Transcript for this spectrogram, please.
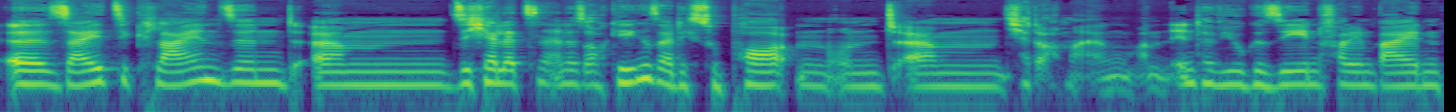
äh, seit sie klein sind ähm, sich ja letzten Endes auch gegenseitig supporten und ähm, ich hatte auch mal irgendwann ein Interview gesehen von den beiden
